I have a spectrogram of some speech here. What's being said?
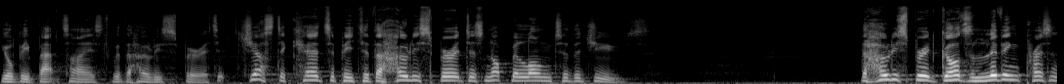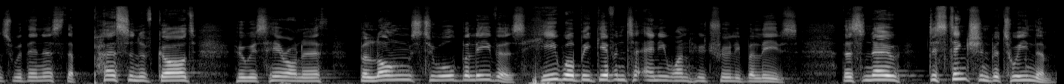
you'll be baptized with the Holy Spirit. It just occurred to Peter the Holy Spirit does not belong to the Jews. The Holy Spirit, God's living presence within us, the person of God who is here on earth, belongs to all believers. He will be given to anyone who truly believes. There's no distinction between them.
